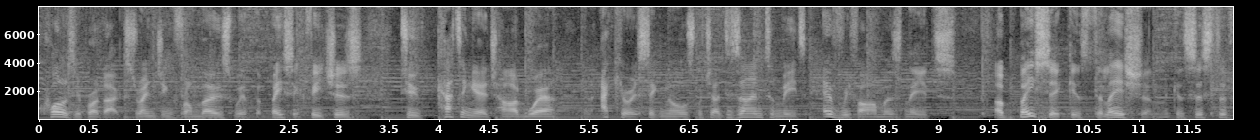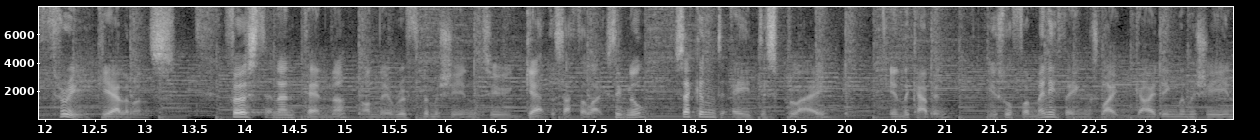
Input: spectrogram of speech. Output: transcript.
quality products ranging from those with the basic features to cutting-edge hardware accurate signals which are designed to meet every farmer's needs. A basic installation consists of three key elements. First, an antenna on the roof of the machine to get the satellite signal. Second, a display in the cabin, useful for many things like guiding the machine,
